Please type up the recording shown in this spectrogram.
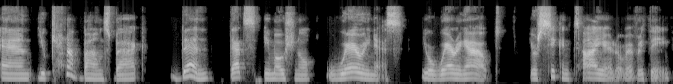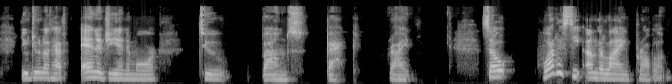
and you cannot bounce back, then that's emotional weariness. You're wearing out. You're sick and tired of everything. You do not have energy anymore to bounce back, right? So, what is the underlying problem?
